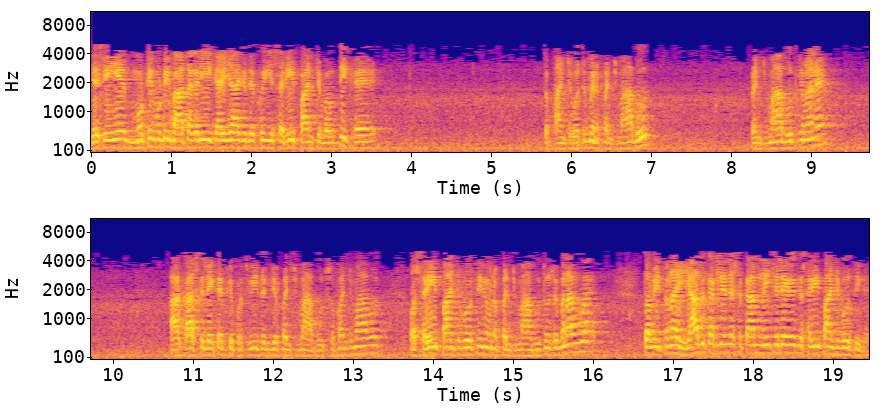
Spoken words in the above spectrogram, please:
जैसे ये मोटी मोटी बात अगर ये कही जाए कि देखो, ये शरीर पाँच भौतिक है तो पाँच भौतिक मैंने पंचमहाभूत। पंचमहाभूत के माने? आकाश से लेकर के पृथ्वी तक जो पंचमहाभूत, सो पंचमहाभूत। और शरीर पाँच भौतिक है पंच महाभूतों से बना हुआ है। तो हम इतना याद कर लेने से काम नहीं चलेगा कि शरीर पाँच भौतिक है।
